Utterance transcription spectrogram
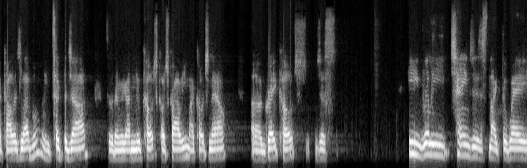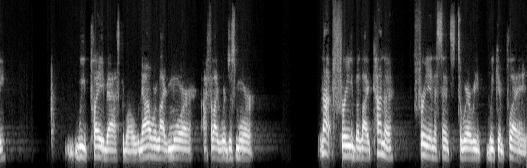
a college level. and He took the job. So then we got a new coach, Coach Crowley, my coach now. Uh, great coach. Just he really changes like the way we play basketball. Now we're like more. I feel like we're just more not free, but like kind of free in a sense to where we we can play.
